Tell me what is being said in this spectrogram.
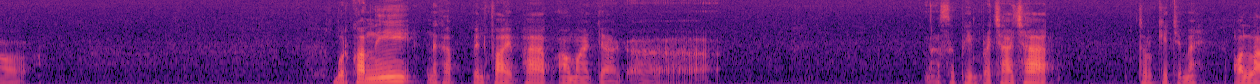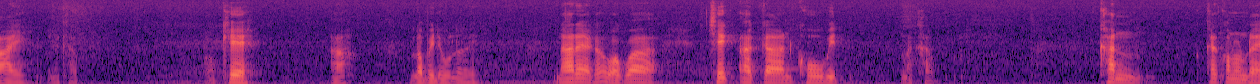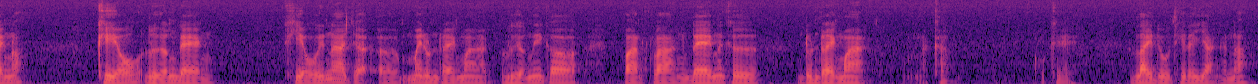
บทความนี้นะครับเป็นไฟล์ภาพเอามาจากหนังสือพิมพ์ประชาชาติธุรกิจใช่ไหมออนไลน์นะครับ โอเค อะ เราไปดูเลย หน้าแรกเขาบอกว่า เช็คอาการโควิดนะครับ ขั้นขั้นความรุนแรงเนาะเขียวเหลืองแดง เขียวนี่น่าจะไม่รุนแรงมาก เหลืองนี่ก็ปานกลาง แดงนั่นคือรุนแรงมากนะครับ โอเค ไล่ดูทีละอย่างกันเนาะ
